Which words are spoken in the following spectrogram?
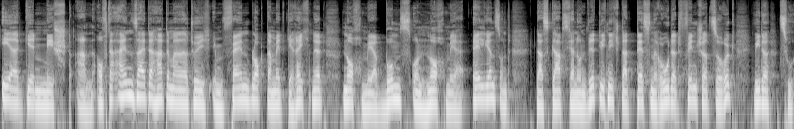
eher gemischt an. Auf der einen Seite hatte man natürlich im Fanblock damit gerechnet, noch mehr Bums und noch mehr Aliens und das gab's ja nun wirklich nicht. Stattdessen rudert Fincher zurück, wieder zu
